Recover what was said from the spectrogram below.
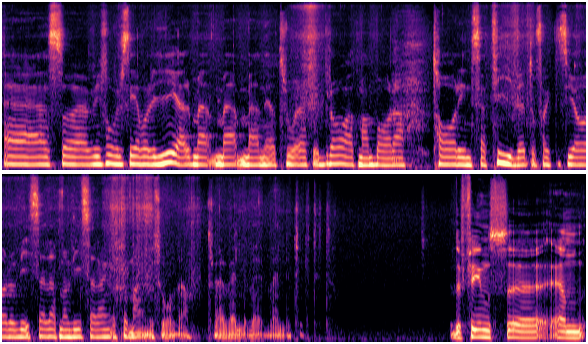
Eh, så vi får väl se vad det ger men, jag tror att det är bra att man bara tar initiativet och faktiskt gör och visar att man visar engagemang i frågan. Det tror jag är väldigt, väldigt, väldigt viktigt. Det finns eh, en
